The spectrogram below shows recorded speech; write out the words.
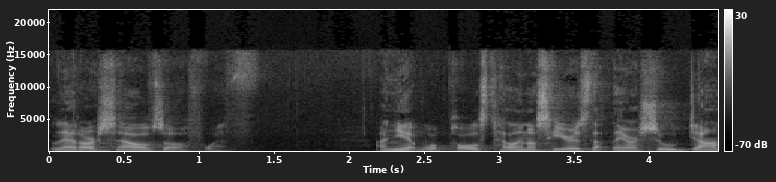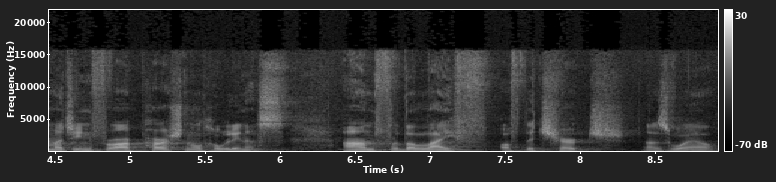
let ourselves off with. And yet, what Paul's telling us here is that they are so damaging for our personal holiness and for the life of the church as well.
